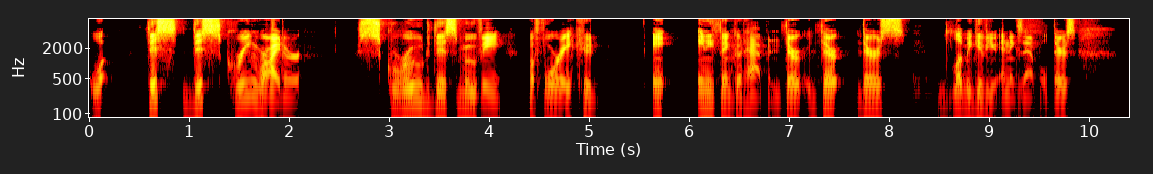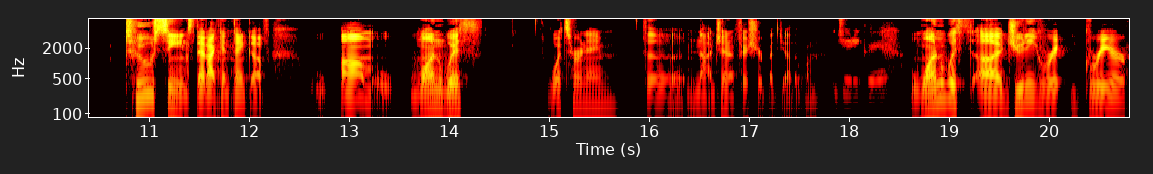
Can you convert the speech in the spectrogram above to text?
What this this screenwriter screwed this movie before it could anything could happen. There there there's let me give you an example. There's two scenes that I can think of. Um one with what's her name? The not Jenna Fischer, but the other one. Judy Greer. One with uh Judy Greer.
